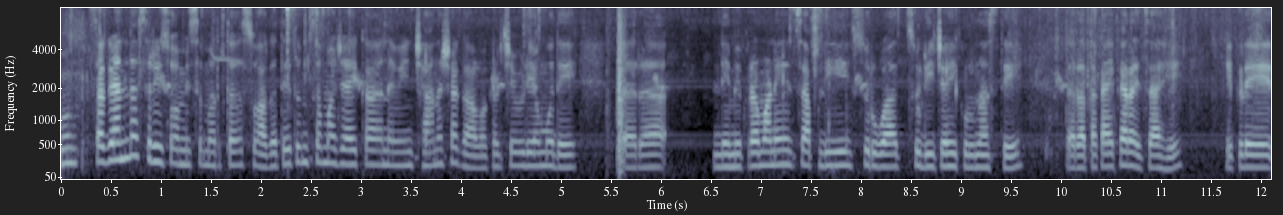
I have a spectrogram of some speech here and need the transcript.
सगळ्यांना श्री स्वामी समर्थ स्वागत आहे तुमचं माझ्या एका नवीन छान अशा गावाकडच्या व्हिडिओमध्ये. तर नेहमीप्रमाणेच आपली सुरुवात चुलीच्या इकडून असते. तर आता काय करायचं आहे? इकडे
